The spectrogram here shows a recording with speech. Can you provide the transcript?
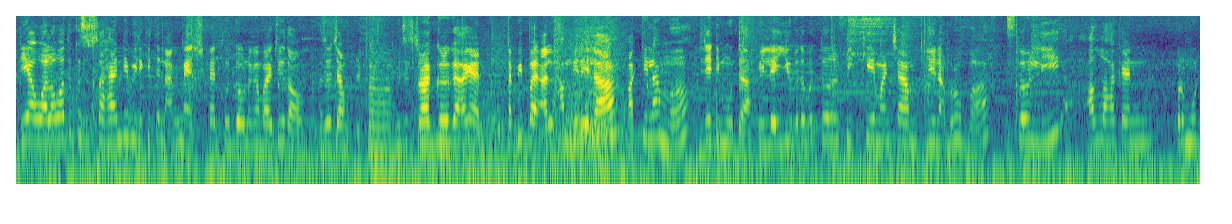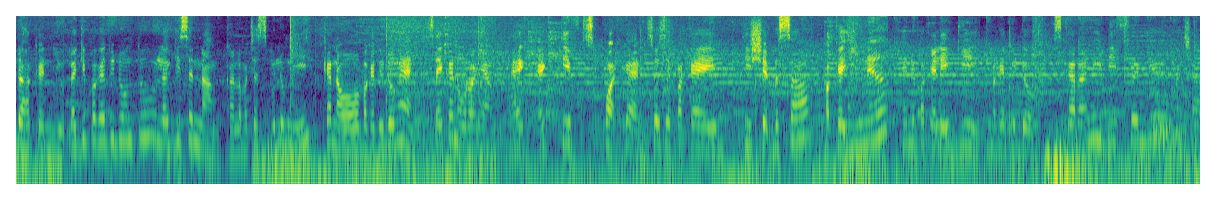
Dia awal-awal tu kesusahan dia bila kita nak matchkan tudung dengan baju tau. Masa macam uh, macam struggle gak kan. Tapi but alhamdulillah makin lama dia jadi mudah. Bila you betul-betul fikir macam you nak berubah, slowly Allah akan permudahkan you. Lagi pakai tudung tu lagi senang. Kalau macam sebelum ni kan awal-awal pakai tudung kan. Saya kan orang yang ak- aktif sport kan. So saya pakai t-shirt besar, pakai inner, then pakai legging, pakai tudung. Sekarang ni different dia macam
